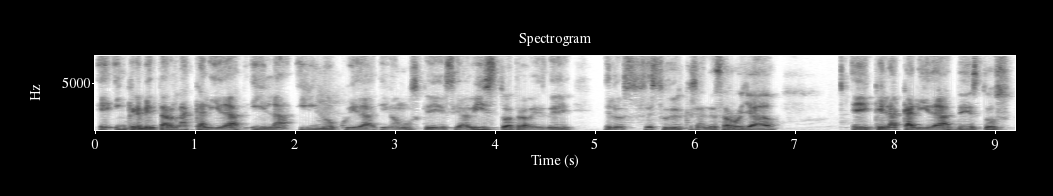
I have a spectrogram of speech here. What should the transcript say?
Eh, incrementar la calidad y la inocuidad. Digamos que se ha visto a través de, los estudios que se han desarrollado eh, que la calidad de estos,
